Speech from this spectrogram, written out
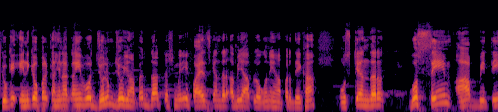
क्योंकि इनके ऊपर कहीं ना कहीं वो जुल्म जो यहाँ पर द कश्मीरी फाइल्स के अंदर अभी आप लोगों ने यहाँ पर देखा, उसके अंदर वो सेम आप बीती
